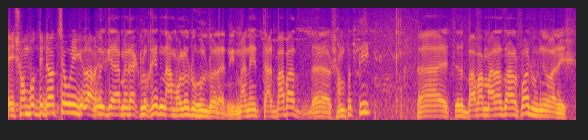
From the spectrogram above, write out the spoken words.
এই সম্পত্তিটা হচ্ছে ওই গ্রামে ওই গ্রামের এক লোকের নাম হলো রুহুল দরানি। মানে তার বাবার সম্পত্তি বাবা মারা যাওয়ার পর উনি ওয়ারিশ আহ,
